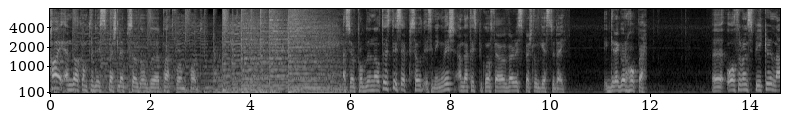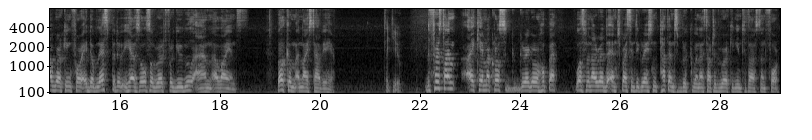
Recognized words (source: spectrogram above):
Hi, and welcome to this special episode of the Platform Pod. As you have probably noticed, this episode is in English, and that is because we have a very special guest today Gregor Hohpe. Uh, author and speaker, now working for AWS, but he has also worked for Google and Allianz. Welcome, and nice to have you here. Thank you. The first time I came across Gregor Hohpe was when I read the Enterprise Integration Patterns book when I started working in 2004.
